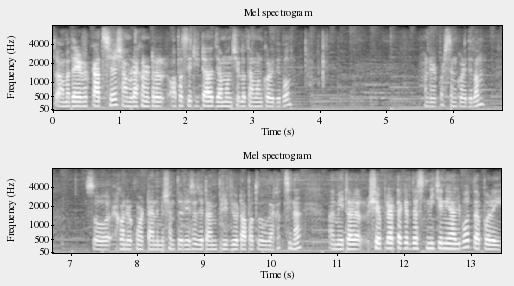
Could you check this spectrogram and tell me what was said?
তো আমাদের এটার কাজ শেষ। আমরা এখন এটার অপাসিটিটা যেমন ছিল তেমন করে দিব। হান্ড্রেড পার্সেন্ট করে দিলাম। সো এখন এরকম একটা অ্যানিমেশন তৈরি হয়েছে যেটা আমি প্রিভিউটা আপাতত দেখাচ্ছি না। আমি এটা শেপ লেয়ারটাকে জাস্ট নিচে নিয়ে আসব, তারপরে এই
